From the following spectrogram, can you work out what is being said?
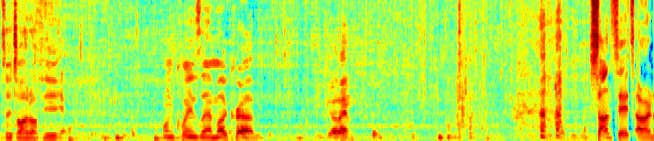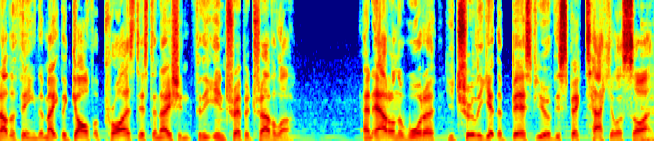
So tie it off here. Yep. One Queensland mud crab. You got him. Sunsets are another thing that make the Gulf a prized destination for the intrepid traveller. And out on the water, you truly get the best view of this spectacular sight.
